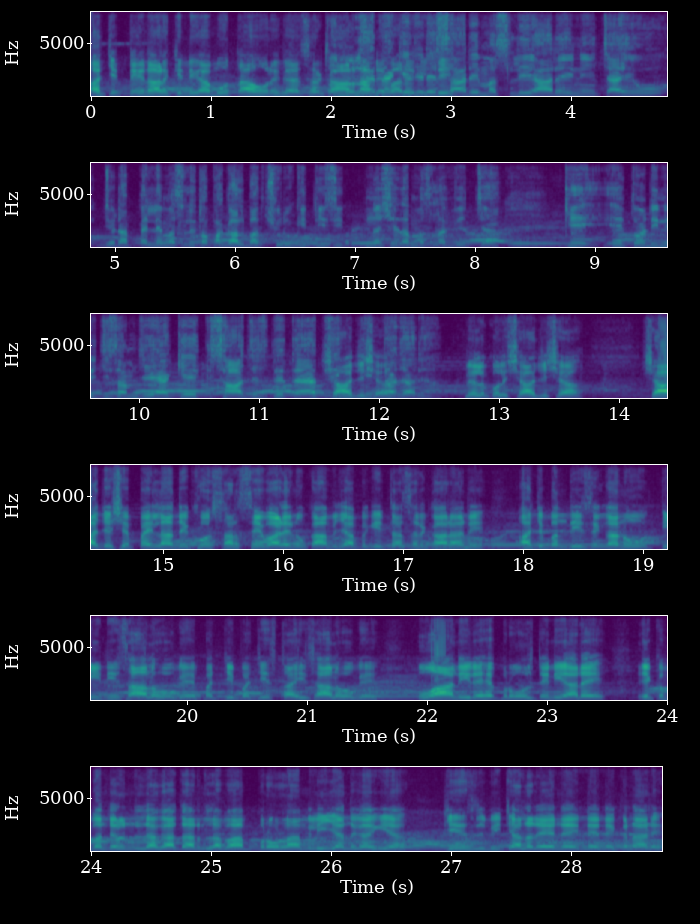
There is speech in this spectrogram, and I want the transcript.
ਆ ਚਿੱਟੇ ਨਾਲ ਕਿੰਨੀਆਂ ਮੌਤਾਂ ਹੋ ਰਹੀਆਂ ਸਰਕਾਰ ਨੇ ਵਾਅਦੇ ਕਿ ਜਿਹੜੇ ਕੀਤੇ ਸਾਰੇ ਮਸਲੇ ਆ ਰਹੇ ਨੇ ਚਾਹੇ ਉਹ ਜਿਹੜਾ ਪਹਿਲੇ ਮਸਲੇ ਤੋਂ ਆਪਾਂ ਗੱਲਬਾਤ ਸ਼ੁਰੂ ਕੀਤੀ ਸੀ ਨਸ਼ੇ ਦਾ ਮਸਲਾ ਵਿੱਚ ਹੈ। ਕਿ ਇਹ ਤੁਹਾਡੀ ਨਿੱਜੀ ਸਮਝ ਇਹ ਹੈ ਕਿ ਇੱਕ ਸਾਜ਼ਿਸ਼ ਦੇ ਤਹਿਤ ਸਾਜ਼ਿਸ਼ ਕੀਤਾ ਜਾ ਰਿਹਾ। ਬਿਲਕੁਲ ਸਾਜ਼ਿਸ਼ ਆ। ਸਾਜ਼ਿਸ਼ ਪਹਿਲਾਂ ਦੇਖੋ ਸਰਸੇ ਵਾਲੇ ਨੂੰ ਕਾਮਯਾਬ ਕੀਤਾ ਸਰਕਾਰਾਂ ਨੇ। ਅੱਜ ਬੰਦੀ ਸਿੰਘਾਂ ਨੂੰ 30 30 ਸਾਲ ਹੋ ਗਏ 25 25 27 ਸਾਲ ਹੋ ਗਏ। ਉਹ ਆ ਨਹੀਂ ਰਹੇ ਪਰੋਲ ਤੇ ਨਹੀਂ ਆ ਰਹੇ। ਇੱਕ ਬੰਦੇ ਨੂੰ ਲਗਾਤਾਰ ਲਵਾ ਪਰੋਲਾਂ ਮਿਲੀ ਜਾਂਦੀਆਂ ਗੀਆਂ ਕੇਸ ਵੀ ਚੱਲ ਰਹੇ ਨੇ ਇੰਨੇ ਇੰਨੇ ਘਨਾਣੇ।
